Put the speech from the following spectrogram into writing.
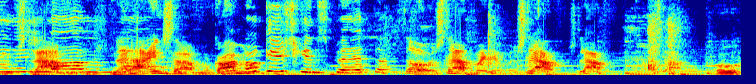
Will nicht Schlafen, schlafen. schnell einschlafen, komm. Okay, ich geh ins Bett. So, schlaf, mein Junge, schlaf, schlaf, schlaf. Oh.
